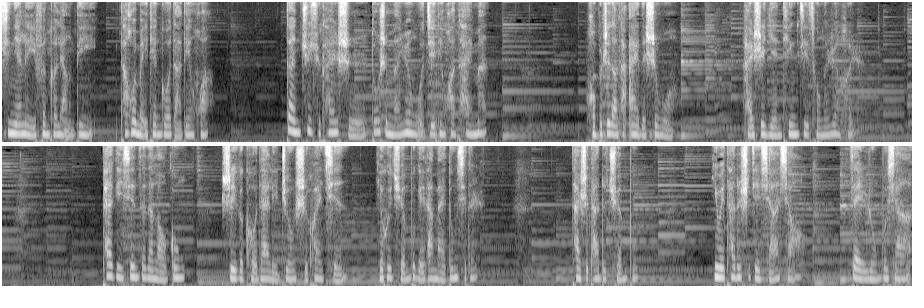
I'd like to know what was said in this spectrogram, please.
新年里分隔两地，他会每天给我打电话，但句句开始都是埋怨我接电话太慢。我不知道他爱的是我，还是言听计从的任何人。Peggy 现在的老公，是一个口袋里只有十块钱，也会全部给他买东西的人。他是他的全部，因为他的世界狭小，再也容不下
